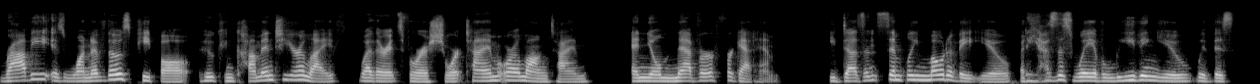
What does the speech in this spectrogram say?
Ravi is one of those people who can come into your life, whether it's for a short time or a long time, and you'll never forget him. He doesn't simply motivate you, but he has this way of leaving you with this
